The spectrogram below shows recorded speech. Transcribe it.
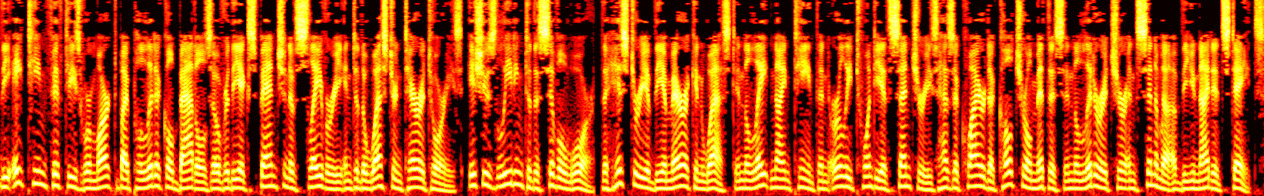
The 1850s were marked by political battles over the expansion of slavery into the Western territories, issues leading to the Civil War. The history of the American West in the late 19th and early 20th centuries has acquired a cultural mythos in the literature and cinema of the United States.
